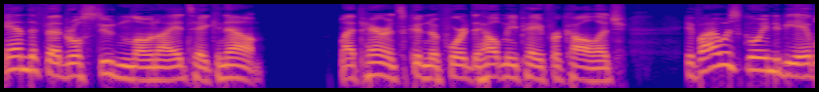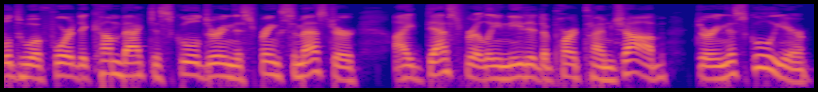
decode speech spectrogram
and the federal student loan I had taken out. My parents couldn't afford to help me pay for college. If I was going to be able to afford to come back to school during the spring semester, I desperately needed a part time job during the school year.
